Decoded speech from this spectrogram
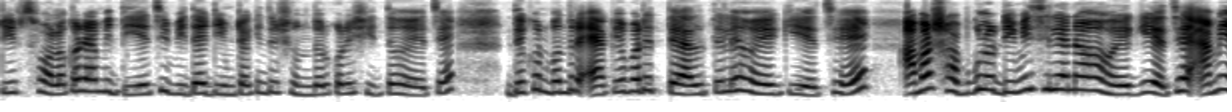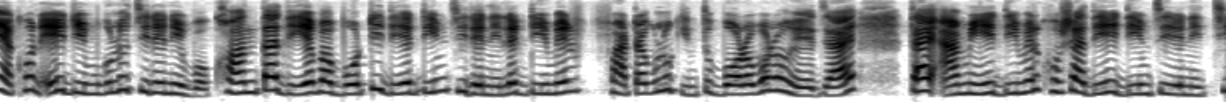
টিপস ফলো করে আমি দিয়েছি, বিদায় ডিমটা কিন্তু সুন্দর করে সিদ্ধ হয়েছে। দেখুন বন্ধুরা, একেবারে তেল তেলে হয়ে গিয়েছে। আমার সবগুলো ডিমই ছিলে নেওয়া হয়ে গিয়েছে। আমি এখন এই ডিমগুলো চিড়ে নিব। খন্তা দিয়ে বা বটি দিয়ে ডিম চিড়ে নিলে ডিমের ফাটাগুলো কিন্তু বড় বড় হয়ে যায়। তাই আমি ডিমের খোসা দিয়ে ডিম চিড়ে নিচ্ছি।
